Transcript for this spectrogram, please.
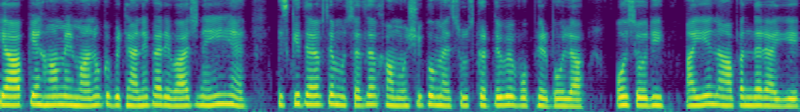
क्या आपके यहाँ मेहमानों को बिठाने का रिवाज नहीं है? इसकी तरफ़ से मुसलसल खामोशी को महसूस करते हुए वो फिर बोला, ओ सॉरी, आइए ना, आप अंदर आइए।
